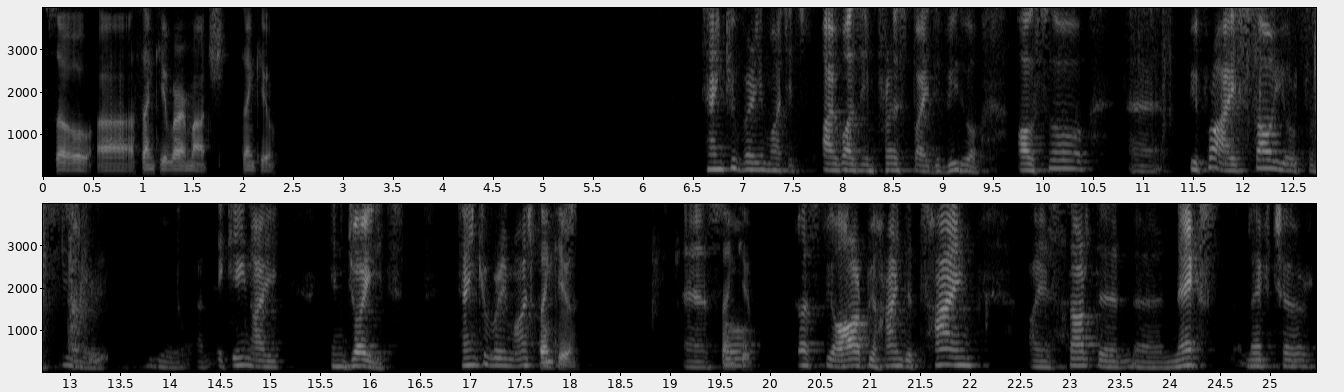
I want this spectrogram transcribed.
So uh, thank you very much. Thank you. Thank you very much. It's, I was impressed by the video. Also, before I saw your procedure, and again, I enjoy it. Thank you very much. Thank Professor. you. Uh, so, Thank you. Because we are behind the time, I start the uh, next lecture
